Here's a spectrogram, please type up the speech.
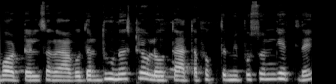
बॉटल सगळं अगोदर धुवूनच ठेवलं होतं. आता फक्त मी पुसून घेतले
